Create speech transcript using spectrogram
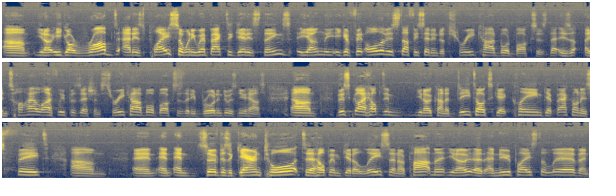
um, you know, he got robbed at his place. So when he went back to get his things, he only he could fit all of his stuff. He said into three cardboard boxes. That his entire lively possessions, three cardboard boxes that he brought into his new house. Um, this guy helped him, you know, kind of detox, get clean, get back on his feet. Um, and, and, and served as a guarantor to help him get a lease, an apartment, you know, a, a, new place to live. And,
